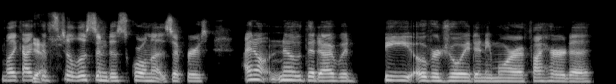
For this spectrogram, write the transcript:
Like I could still listen to Squirrel Nut Zippers. I don't know that I would be overjoyed anymore if I heard a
